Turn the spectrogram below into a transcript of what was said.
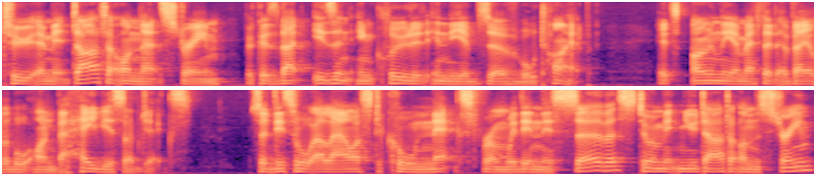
to emit data on that stream because that isn't included in the observable type. It's only a method available on behavior subjects. So this will allow us to call next from within this service to emit new data on the stream,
